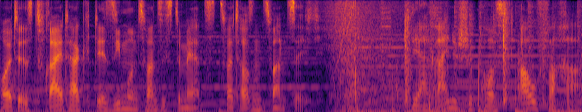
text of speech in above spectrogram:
Heute ist Freitag, der 27. März 2020. Der Rheinische Post Aufwacher.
